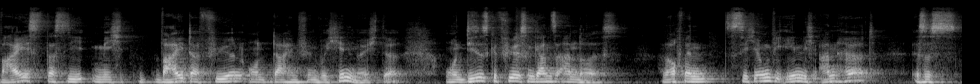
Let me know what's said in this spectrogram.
weiß, dass sie mich weiterführen und dahin führen, wo ich hin möchte. Und dieses Gefühl ist ein ganz anderes. Also auch wenn es sich irgendwie ähnlich anhört, ist es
